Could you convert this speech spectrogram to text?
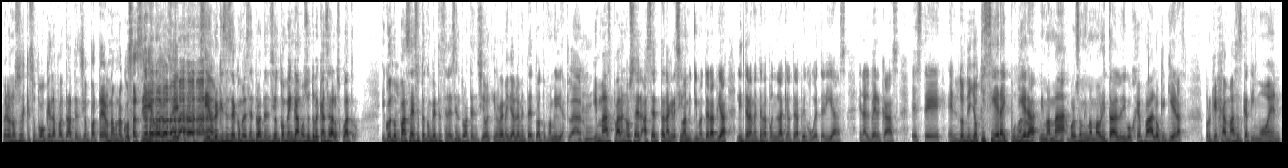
Pero no sé, que supongo que es la falta de atención paterna, una cosa así. o algo así. Siempre quise ser como el centro de atención. Convengamos, yo tuve cáncer a los cuatro. Y cuando pasa eso, te conviertes en el centro de atención irremediablemente de toda tu familia. Claro. Y más para no ser, hacer tan agresiva mi quimioterapia, literalmente me ponían la quimioterapia en jugueterías, en albercas, este, en donde yo quisiera y pudiera. Mi mamá, por eso mi mamá ahorita le digo, jefa, lo que quieras. Porque jamás escatimó en,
